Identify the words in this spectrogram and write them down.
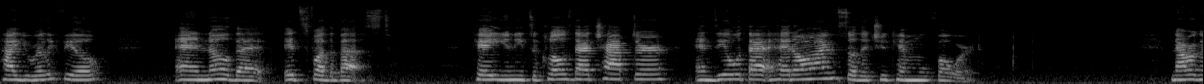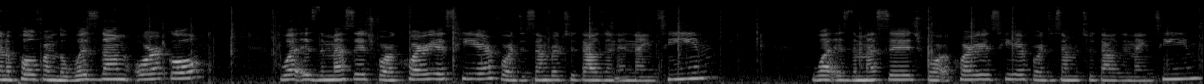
how you really feel, and know that it's for the best. Okay? You need to close that chapter and deal with that head on so that you can move forward. Now we're going to pull from the Wisdom Oracle. What is the message for Aquarius here for December 2019? What is the message for Aquarius here for December 2019?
